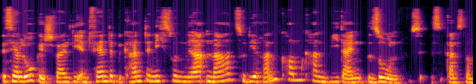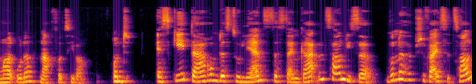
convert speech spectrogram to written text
Ist ja logisch, weil die entfernte Bekannte nicht so nah, nah zu dir rankommen kann wie dein Sohn. Ist ganz normal, oder? Nachvollziehbar. Und es geht darum, dass du lernst, dass dein Gartenzaun, dieser wunderhübsche weiße Zaun,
